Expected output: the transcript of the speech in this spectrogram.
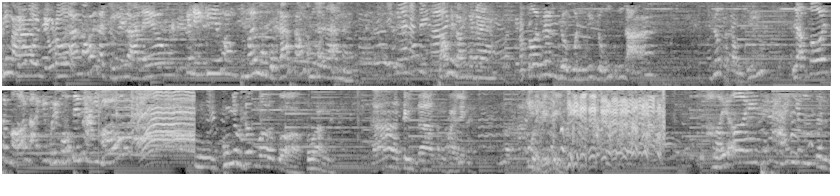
nhưng mà người ta nói là chị là đeo cái đĩa kia không? Chị mới mua cục đá 65 carat này 65 carat và tôi với anh Dường Quỳnh Huy Dũng cũng đã rất là đồng ý. Là tôi sẽ mở lại cái quỹ mổ tim hàng mẫu. Cũng như giấc mơ của cô Hằng đã tìm ra thằng Hoài Linh. Mười mấy tỷ hỡi ơi thế thái nhân tình.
